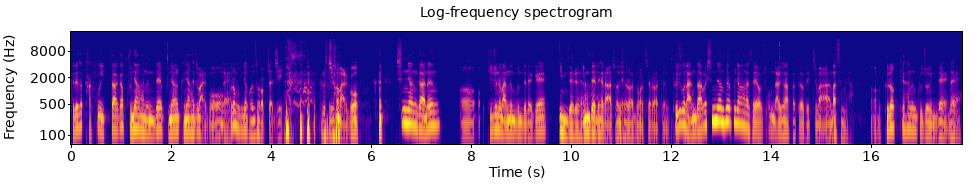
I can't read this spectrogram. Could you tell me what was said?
그래서 갖고 있다가 분양하는데 분양을 그냥 하지 말고 네. 그러면 그냥 건설업자지 그렇죠. 말고 10년간은 어 기준에 맞는 분들에게 임대를 해라. 임대를 해라 전세로 하든 월세로 하든 그리고 난 다음에 10년 후에 분양을 하세요 조금 낡은 아파트가 됐지만 맞습니다. 어 그렇게 하는 구조인데 네.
